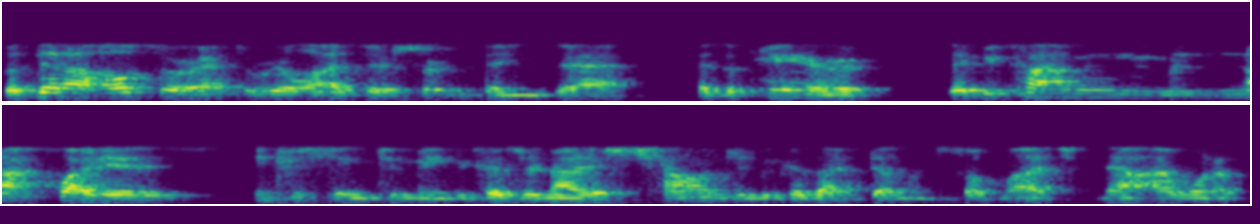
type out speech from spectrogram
But then I also have to realize there are certain things that as a painter they become not quite as interesting to me because they're not as challenging because I've done them so much. Now I want to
